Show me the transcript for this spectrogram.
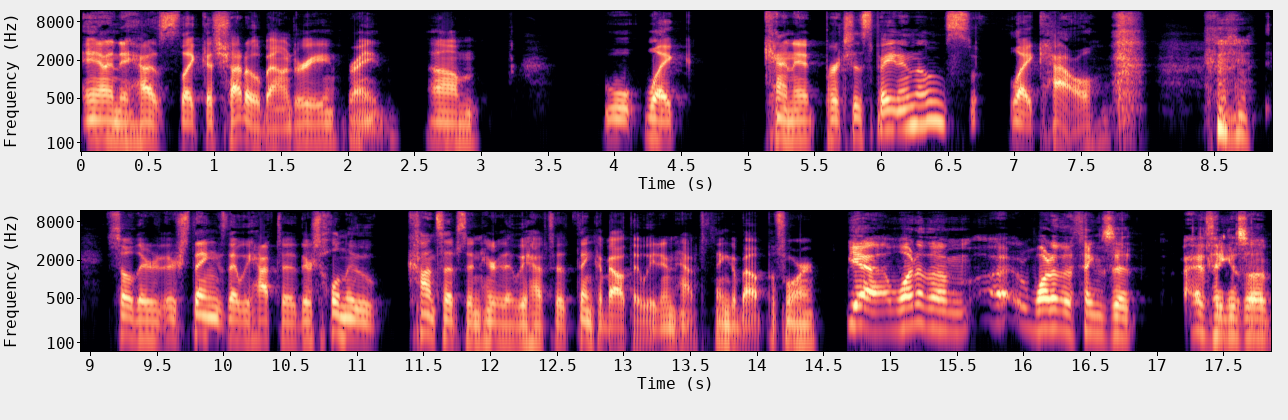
and it has like a shadow boundary, right? Um, like can it participate in those? Like how? So there, there's things that we have to there's whole new concepts in here that we have to think about that we didn't have to think about before. Yeah one of them uh, one of the things that i think is a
